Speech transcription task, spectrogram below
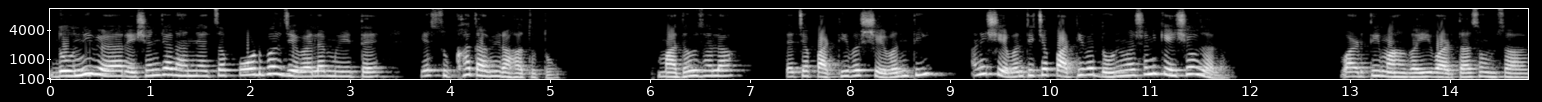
दोन्ही वेळा रेशनच्या धान्याचं पोटभर जेवायला मिळतंय या सुखात आम्ही राहत होतो. माधव झाला त्याच्या पाठीवर शेवंती आणि शेवंतीच्या पाठीवर दोन वर्षांनी केशव झाला. वाढती महागाई वाढता संसार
